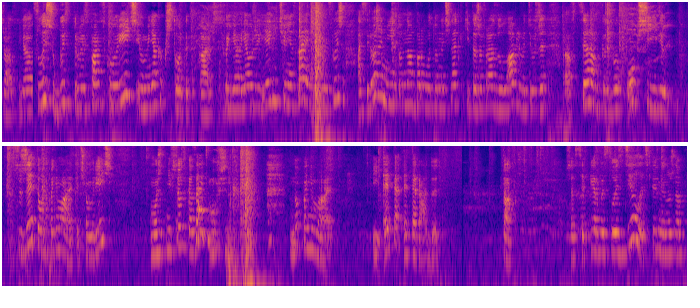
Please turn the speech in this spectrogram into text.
сразу. Я слышу быструю испанскую речь, и у меня как шторка такая, все, я, я уже, я ничего не знаю, ничего не слышу. А Сережа нет, он наоборот, он начинает какие-то же фразы улавливать, и уже э, в целом, как бы, общие сюжеты, он понимает, о чем речь. Может не все сказать, может, но понимает. И это, это радует. Так, сейчас я первый слой сделала, теперь мне нужно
